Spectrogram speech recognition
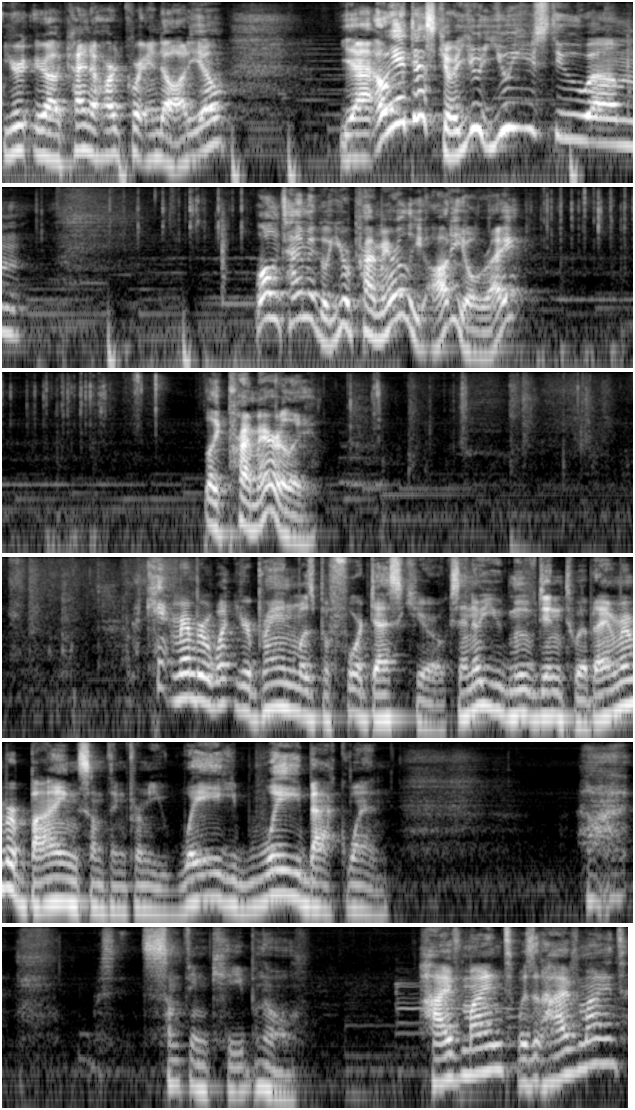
you're, you're uh, kind of hardcore into audio? Yeah. Oh yeah, Desco. You you used to um. Long time ago, you were primarily audio, right? Like primarily. I can't remember what your brand was before Desk Hero because I know you moved into it, but I remember buying something from you way, way back when. Uh, was it something cable? No. Hive Mind? Was it Hive Mind?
